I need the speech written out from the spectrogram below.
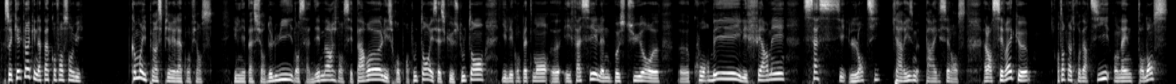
Parce que quelqu'un qui n'a pas confiance en lui, comment il peut inspirer la confiance? Il n'est pas sûr de lui, dans sa démarche, dans ses paroles, il se reprend tout le temps, il s'excuse tout le temps, il est complètement euh, effacé, il a une posture euh, euh, courbée, il est fermé. Ça, c'est l'anti-charisme par excellence. Alors c'est vrai que en tant qu'introverti, on a une tendance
